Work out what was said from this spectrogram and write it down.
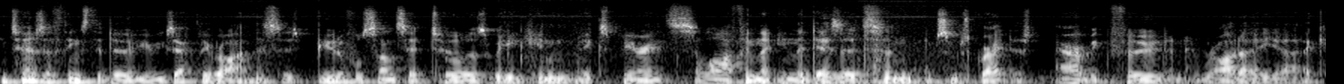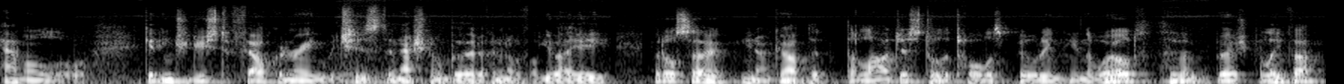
in terms of things to do, you're exactly right. There's these beautiful sunset tours where you can experience life in the in the desert and some great Arabic food and ride a, uh, a camel or get introduced to falconry, which is the national bird of UAE. But also, you know, go up the, the largest or the tallest building in the world, the Burj Khalifa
